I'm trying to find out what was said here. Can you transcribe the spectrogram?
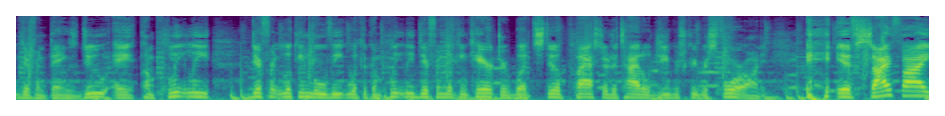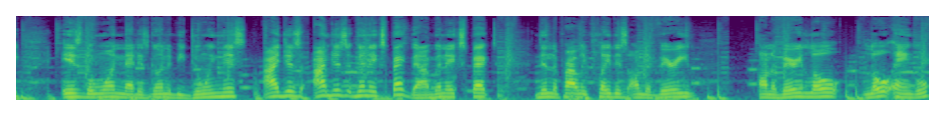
different things, do a completely different looking movie with a completely different looking character, but still plaster the title Jeepers Creepers 4 on it. if sci-fi is the one that is going to be doing this, I just I'm just gonna expect that. I'm gonna expect them to probably play this on the very on a very low low angle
